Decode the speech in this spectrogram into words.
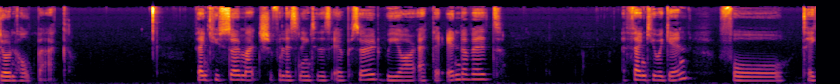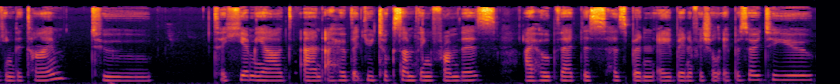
Don't hold back. Thank you so much for listening to this episode. We are at the end of it. Thank you again for taking the time to to hear me out and I hope that you took something from this. I hope that this has been a beneficial episode to you.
